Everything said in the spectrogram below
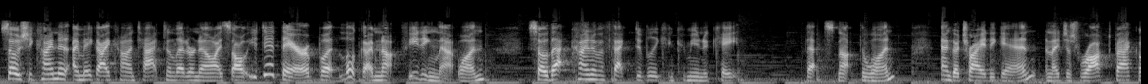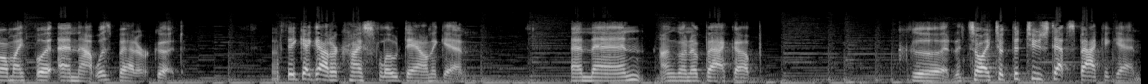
So she kind of, I make eye contact and let her know I saw what you did there, but look, I'm not feeding that one. So that kind of effectively can communicate that's not the one. And go try it again. And I just rocked back on my foot, and that was better. Good. I think I got her kind of slowed down again. And then I'm going to back up. Good. So I took the two steps back again.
